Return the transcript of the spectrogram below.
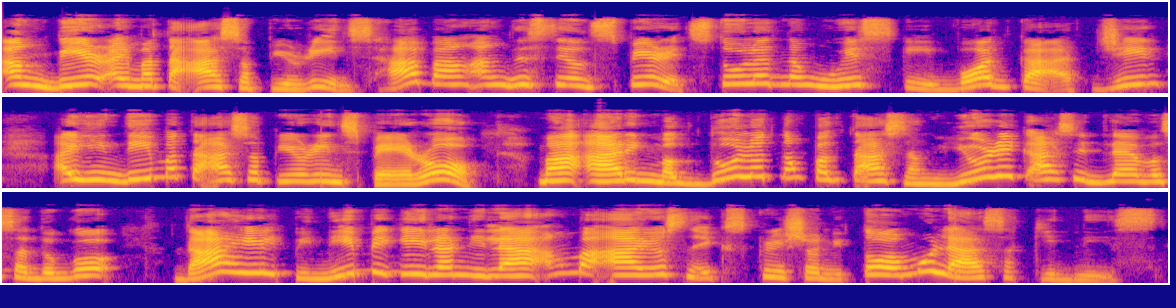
Ang beer ay mataas sa purines, habang ang distilled spirits tulad ng whiskey, vodka at gin ay hindi mataas sa purines pero maaaring magdulot ng pagtaas ng uric acid level sa dugo dahil pinipigilan nila ang maayos na excretion nito mula sa kidneys.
